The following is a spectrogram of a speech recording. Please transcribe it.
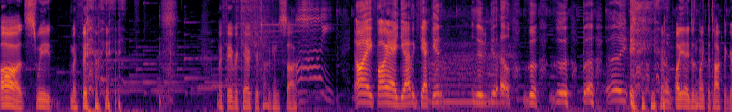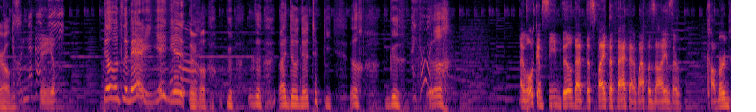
oh, it's sweet. My favorite. My favorite character talking to socks. Oi, Do you have a second? oh yeah, he doesn't like to talk to girls. Yep. Tell what's the matter. Yeah, yeah. Oh, I don't know, Chucky. Oh. I will concede, though, that despite the fact that Wappa's eyes are covered,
